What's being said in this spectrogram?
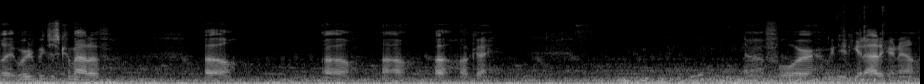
Wait, where did we just come out of? Uh oh. Uh oh. Uh oh. Oh, okay. Uh, four. We need to get out of here now.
